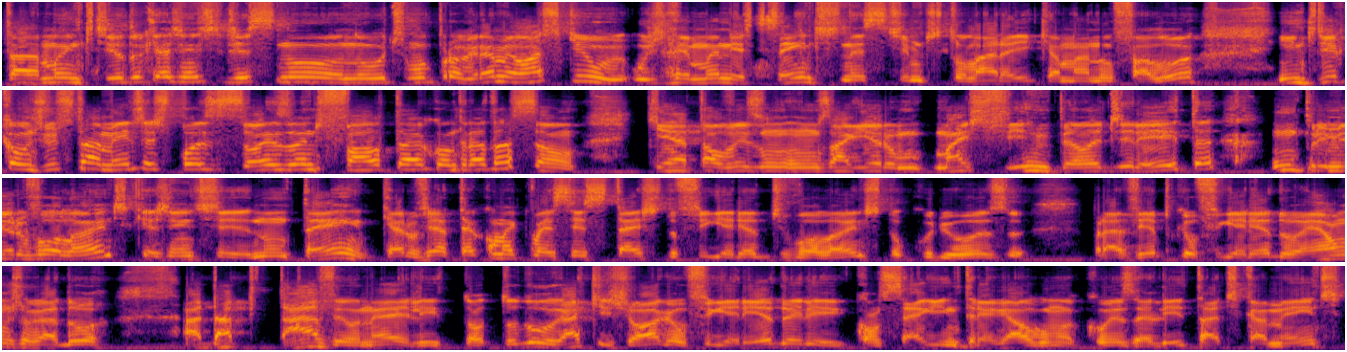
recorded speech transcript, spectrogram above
tá mantido o que a gente disse no, no último programa. Eu acho que o, os remanescentes nesse time titular aí que a Manu falou indicam justamente as posições onde falta a contratação, que é talvez um, um zagueiro mais firme pela direita, um primeiro volante que a gente não tem. Quero ver até como é que vai ser esse teste do Figueiredo de volante. Tô curioso para ver, porque o Figueiredo é um jogador adaptável, né? Ele, todo lugar que joga o Figueiredo, ele consegue entregar alguma coisa ali taticamente.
